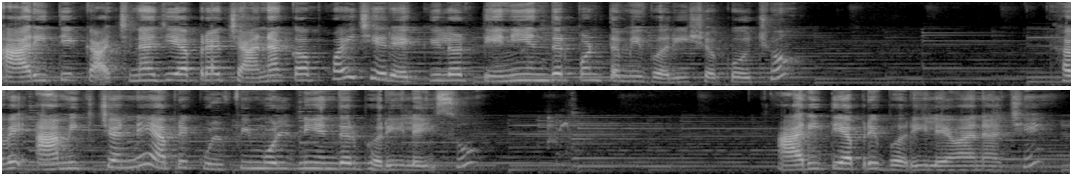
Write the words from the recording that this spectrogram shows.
આ રીતે કાચના જે આપણા ચાના કપ હોય છે રેગ્યુલર તેની અંદર પણ તમે ભરી શકો છો. હવે આ મિક્સચરને આપણે કુલ્ફી મોલ્ડની અંદર ભરી લઈશું. આ રીતે આપણે ભરી લેવાના છે.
